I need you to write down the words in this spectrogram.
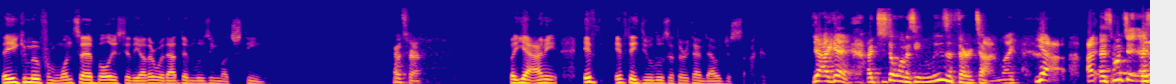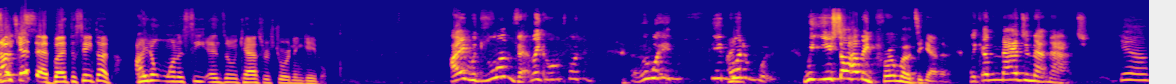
then you can move from one set of bullies to the other without them losing much steam. That's fair. But yeah, I mean, if if they do lose a third time, that would just suck. Yeah, again, I just don't want to see him lose a third time. Like, yeah, I, as much as, much I get as, that, but at the same time, I don't want to see Enzo and Cass versus Jordan and Gable. I would love that. Like, what, what, what we, you saw how they promo together. Like, imagine that match. Yeah,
